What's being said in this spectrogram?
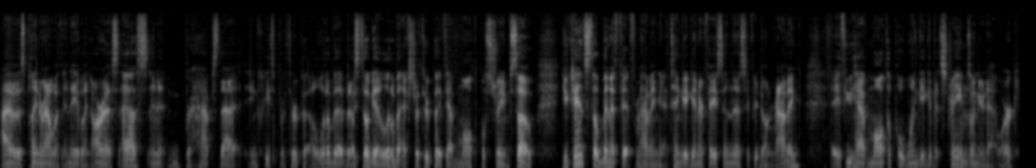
I was playing around with enabling RSS, and it perhaps that increased throughput a little bit, but I still get a little bit extra throughput if you have multiple streams. So you can still benefit from having a 10 gig interface in this if you're doing routing. If you have multiple one gigabit streams on your network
